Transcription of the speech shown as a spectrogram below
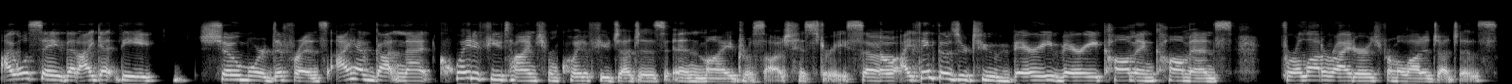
I will say that I get the show more difference. I have gotten that quite a few times from quite a few judges in my dressage history. So I think those are two very, very common comments for a lot of riders from a lot of judges.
